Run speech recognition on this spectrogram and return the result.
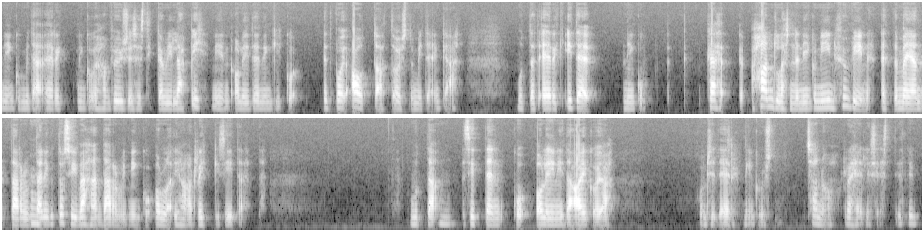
niin kuin mitä Erik niin kuin ihan fyysisesti kävi läpi, niin oli tietenkin, että voi auttaa toista mitenkään. Mutta että Erik itse niin kuin, handlasi ne niin, kuin niin hyvin, että meidän tarvi, mm. tai niin kuin tosi vähän tarvi niin kuin olla ihan rikki siitä, että Mutta mm. sitten kun oli niitä aikoja, kun sitten Erik niin kuin just sanoi rehellisesti, että nyt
